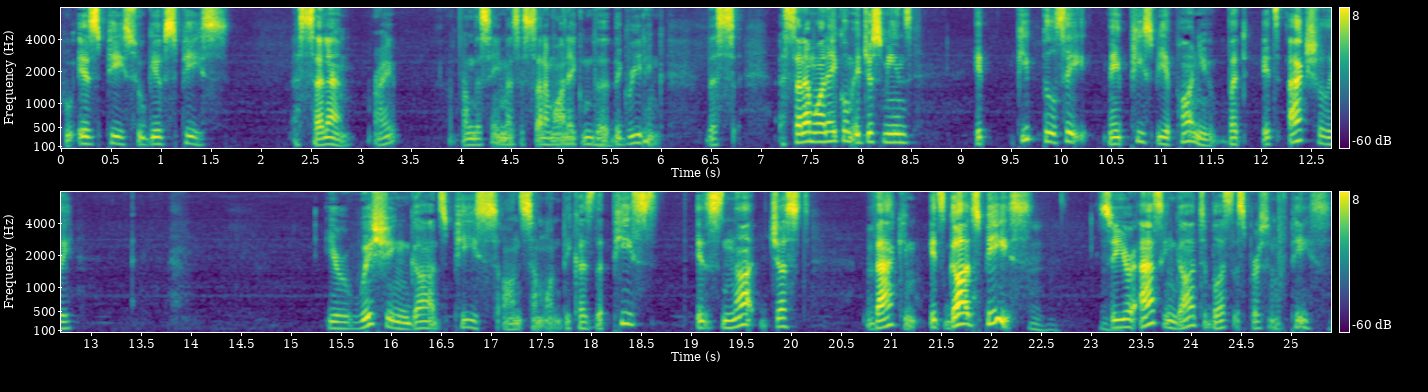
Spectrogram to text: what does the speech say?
who is peace, who gives peace. Assalam, right? From the same as assalamu alaikum, the, the greeting. This assalamu alaikum, it just means it people say may peace be upon you, but it's actually you're wishing God's peace on someone because the peace is not just vacuum, it's God's peace. Mhm. So you're asking God to bless this person with peace.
